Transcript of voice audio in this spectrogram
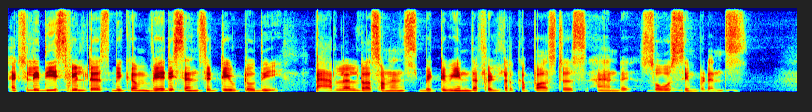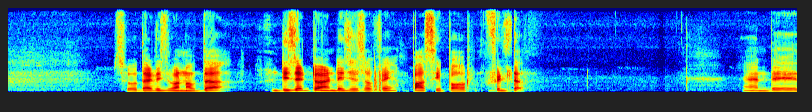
actually these filters become very sensitive to the parallel resonance between the filter capacitors and source impedance so that is one of the disadvantages of a passive power filter and uh,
